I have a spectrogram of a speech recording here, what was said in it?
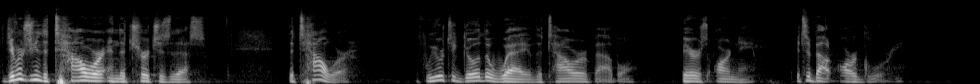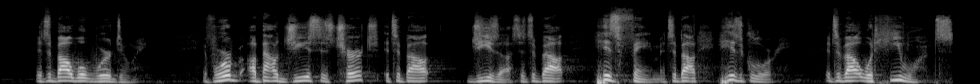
The difference between the tower and the church is this the tower if we were to go the way of the Tower of Babel, bears our name. It's about our glory, it's about what we're doing. If we're about Jesus' church, it's about Jesus, it's about his fame, it's about his glory, it's about what he wants.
